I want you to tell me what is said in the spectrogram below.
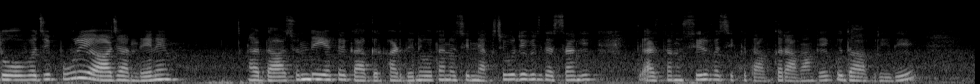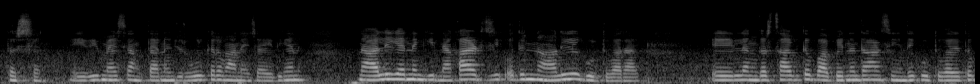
2 ਵਜੇ ਪੂਰੇ ਆ ਜਾਂਦੇ ਨੇ। ਅਰਦਾਸ ਹੁੰਦੀ ਹੈ, ਫਿਰ ਗਾਗਰ ਖੜਦੇ ਨੇ। ਉਹ ਤੁਹਾਨੂੰ ਅਸੀਂ ਨੈਕਸਟ ਵੀਡੀਓ ਵਿੱਚ ਦੱਸਾਂਗੇ ਤੇ ਅੱਜ ਤੁਹਾਨੂੰ ਸਿਰਫ ਅਸੀਂ ਕਿਤਾਬ ਕਰਾਵਾਂਗੇ ਗੋਦਾਵਰੀ ਦੇ ਦਰਸ਼ਨ। ਇਹ ਵੀ ਮੈਂ ਸੰਗਤਾਂ ਨੂੰ ਜ਼ਰੂਰ ਕਰਵਾਉਣੇ ਚਾਹੀਦੀਆਂ ਨੇ। ਨਾਲ ਹੀ ਹੈ ਨਗੀਨਾ ਘਾਟ ਜੀ, ਉਹਦੇ ਨਾਲ ਹੀ ਇਹ ਗੁਰਦੁਆਰਾ। ਹੈ ਇਹ ਲੰਗਰ ਸਾਹਿਬ ਤੋਂ ਬਾਬੇ ਨਿਧਾਨ ਸਿੰਘ ਦੇ ਗੁਰਦੁਆਰੇ ਤੋਂ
